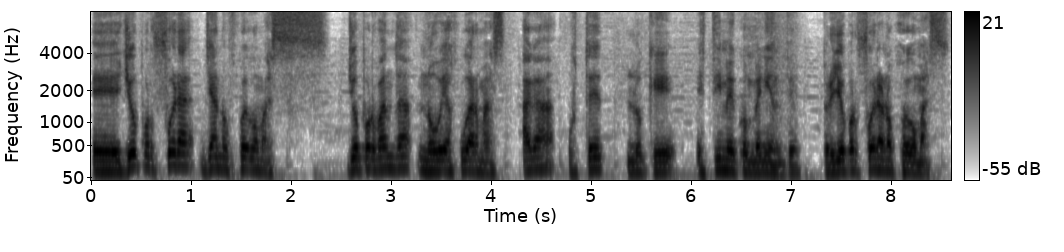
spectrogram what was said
eh, yo por fuera ya no juego más. Yo por banda no voy a jugar más. Haga usted lo que estime conveniente, pero yo por fuera no juego más.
